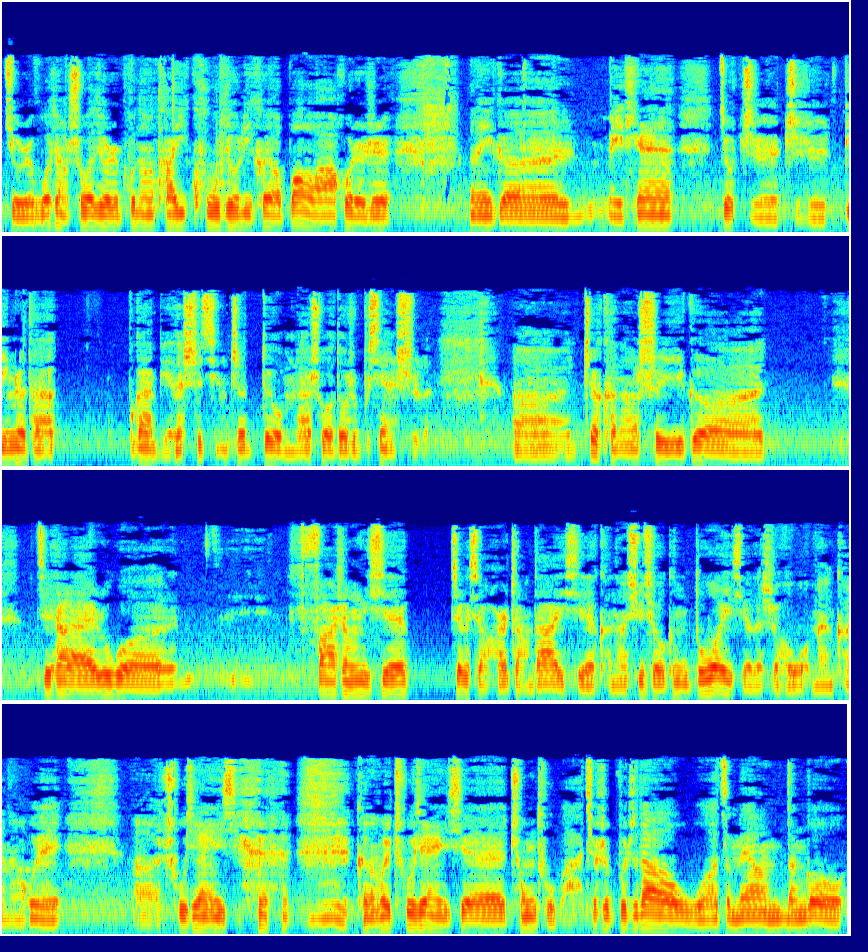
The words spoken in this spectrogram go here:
就是我想说，就是不能他一哭就立刻要抱啊，或者是那个每天就只只盯着他不干别的事情，这对我们来说都是不现实的。呃，这可能是一个接下来如果发生一些。这个小孩长大一些，可能需求更多一些的时候，我们可能会，呃，出现一些，可能会出现一些冲突吧。就是不知道我怎么样能够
